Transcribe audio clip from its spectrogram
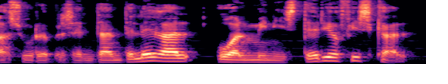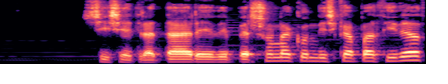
a su representante legal o al Ministerio Fiscal. Si se tratare de persona con discapacidad,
